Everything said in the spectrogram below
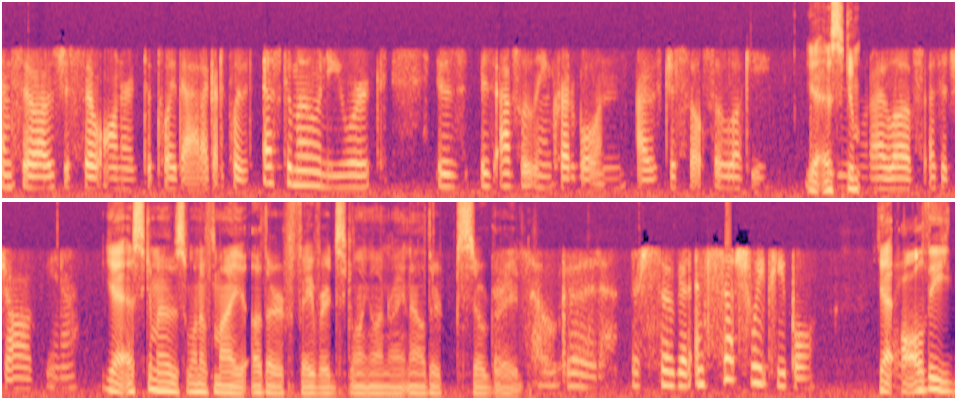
and so I was just so honored to play that. I got to play with Eskimeaux in New York. It was is absolutely incredible, and I just felt so lucky. Yeah, Eskimeaux. What I love as a job, you know. Yeah, Eskimeaux is one of my other favorites going on right now. They're so great. They're so good. They're so good and such sweet people. Yeah, like, all the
